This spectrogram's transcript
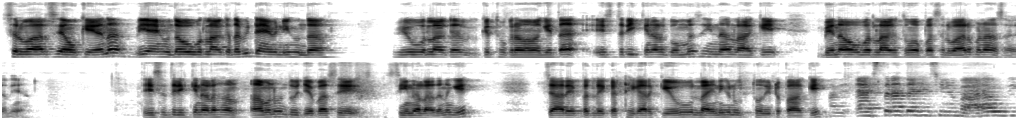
ਸਲਵਾਰ ਸਿਉਂ ਕੇ ਹਨਾ, ਵੀ ਐ ਹੁੰਦਾ ਓਵਰਲਾਕ ਦਾ ਵੀ ਟਾਈਮ ਨਹੀਂ ਹੁੰਦਾ। ਵੀ ਓਵਰਲਾਕ ਕਿੱਥੋਂ ਕਰਾਵਾਂਗੇ ਤਾਂ ਇਸ ਤਰੀਕੇ ਨਾਲ ਗੁੰਮ ਸੀਨਾ ਲਾ ਕੇ ਬਿਨਾਂ ਓਵਰਲਾਕ ਤੋਂ ਆਪਾਂ ਸਲਵਾਰ ਬਣਾ ਸਕਦੇ ਹਾਂ। ਤੇ ਇਸ ਤਰੀਕੇ ਨਾਲ ਹਮ ਅਮਨ ਨੂੰ ਦੂਜੇ ਪਾਸੇ ਸੀਨਾ ਲਾ ਦੇਣਗੇ। ਚਾਰੇ ਪੱਲੇ ਇਕੱਠੇ ਕਰਕੇ ਉਹ ਲਾਈਨਿੰਗ ਨੂੰ ਉੱਤੋਂ ਦੀ ਟਪਾ ਕੇ। ਹਾਂ, ਇਸ ਤਰ੍ਹਾਂ ਤਾਂ ਇਹ ਸੀਨ ਬਾਹਰ ਆਊਗੀ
